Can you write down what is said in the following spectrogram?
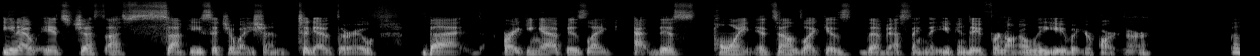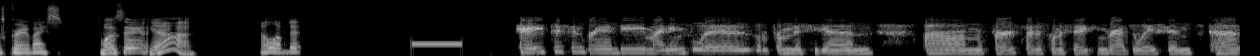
you know, it's just a sucky situation to go through. But breaking up is like at this point, it sounds like is the best thing that you can do for not only you but your partner. That was great advice. Was it? Yeah. I loved it. Hey, Tish and Brandi. My name's Liz. I'm from Michigan. Um, first, I just want to say congratulations to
